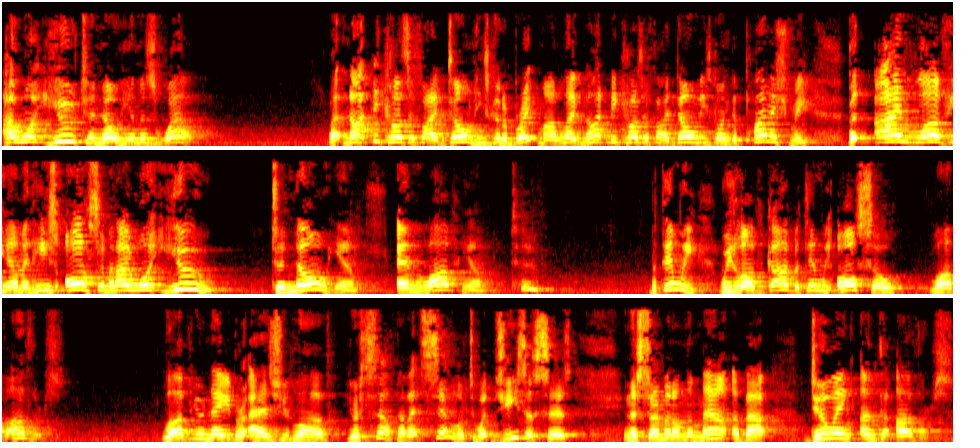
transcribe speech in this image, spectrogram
I want you to know Him as well. But not because if I don't, He's going to break my leg. Not because if I don't, He's going to punish me. But I love Him and He's awesome, and I want you to know Him and love Him too. But then we, we love God, but then we also love others. Love your neighbor as you love yourself. Now that's similar to what Jesus says in the Sermon on the Mount about doing unto others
